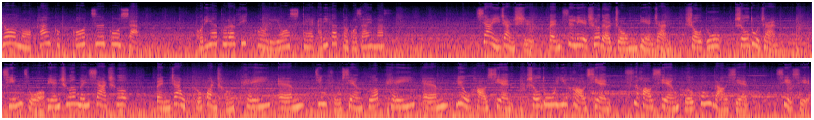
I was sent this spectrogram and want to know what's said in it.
今日も韓国交通公社コリアトラフィックを利用してありがとうございます。下一站是本次列车的终点站首都首都站，请左边车门下车。本站可换乘 KM 京福线和 KM 六号线、首都一号线、四号线和空港线。谢谢。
